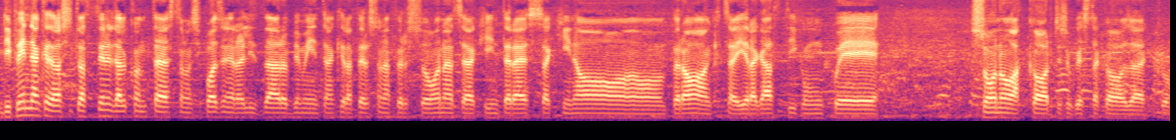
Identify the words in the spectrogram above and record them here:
Dipende anche dalla situazione e dal contesto, non si può generalizzare ovviamente anche da persona a persona, c'è cioè chi interessa, chi no, però anche cioè, i ragazzi comunque sono accorti su questa cosa. Ecco.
